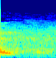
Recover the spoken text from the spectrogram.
cases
